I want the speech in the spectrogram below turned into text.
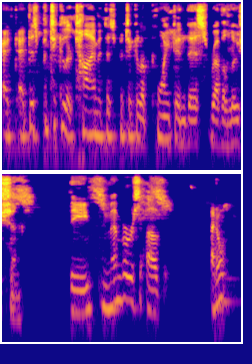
at, at this particular time, at this particular point in this revolution, the members of, I don't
